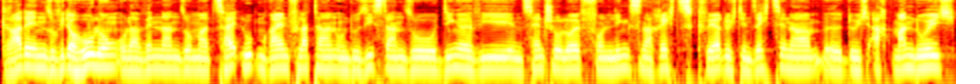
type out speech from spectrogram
gerade in so Wiederholungen oder wenn dann so mal Zeitlupen reinflattern und du siehst dann so Dinge wie ein Sancho läuft von links nach rechts quer durch den 16er, äh, durch acht Mann durch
